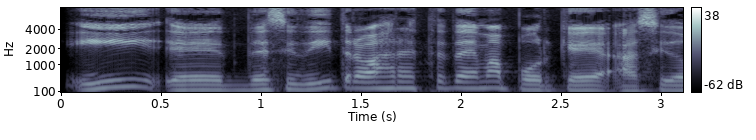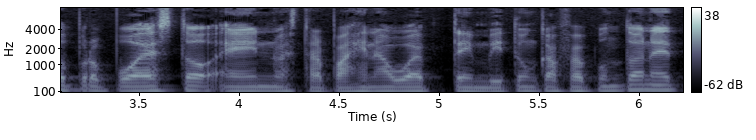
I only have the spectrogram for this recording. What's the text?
Y eh, decidí trabajar este tema porque ha sido propuesto en nuestra página web teinvitouncafé.net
